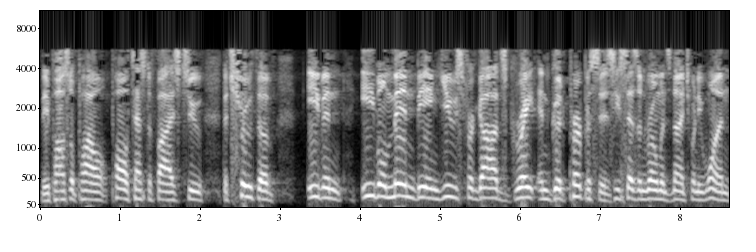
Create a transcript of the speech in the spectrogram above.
The apostle Paul, Paul testifies to the truth of even evil men being used for God's great and good purposes. He says in Romans 9:21,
